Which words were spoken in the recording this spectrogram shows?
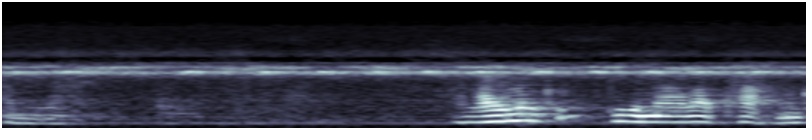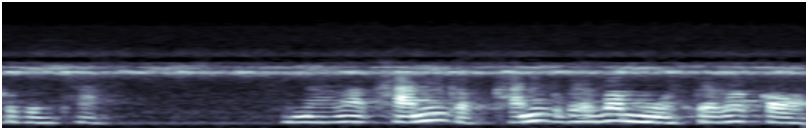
ทำงาน อะไรมันพิจารณาว่าธาตุมันก็เป็นธาตุพิจารณาว่าขันกับขันก็แปลว่าหมวดแปลว่ากอง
